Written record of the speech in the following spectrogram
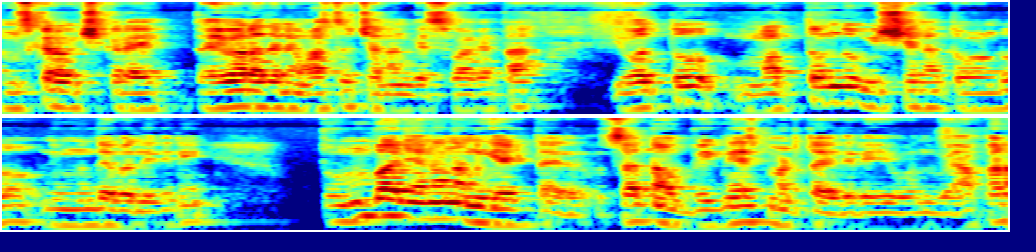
ನಮಸ್ಕಾರ ವೀಕ್ಷಕರೇ ದೈವಾರಾಧನೆ ವಾಸ್ತು ಚಾನಲ್ಗೆ ಸ್ವಾಗತ. ಇವತ್ತು ಮತ್ತೊಂದು ವಿಷಯನ ತೊಗೊಂಡು ನಿಮ್ಮ ಮುಂದೆ ಬಂದಿದ್ದೀನಿ. ತುಂಬ ಜನ ನನಗೆ ಹೇಳ್ತಾ ಇದ್ರು, ಸರ್, ನಾವು ಬಿಸ್ನೆಸ್ ಮಾಡ್ತಾ ಇದ್ದೀರಿ, ಒಂದು ವ್ಯಾಪಾರ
